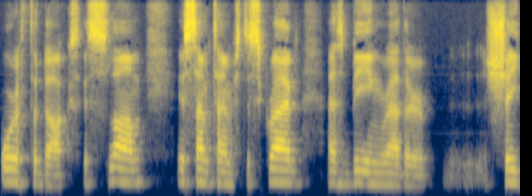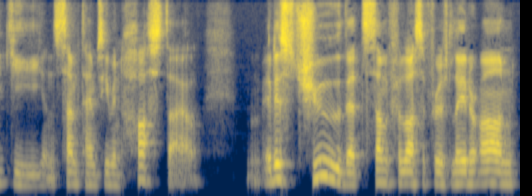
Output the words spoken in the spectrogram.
Orthodox Islam is sometimes described as being rather shaky and sometimes even hostile. It is true that some philosophers later on,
